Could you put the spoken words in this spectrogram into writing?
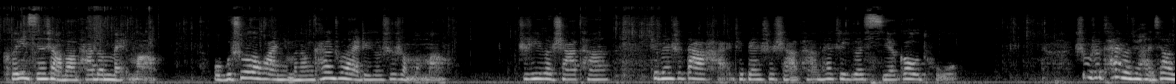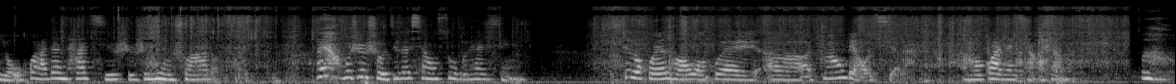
可以欣赏到它的美吗？我不说的话，你们能看出来这个是什么吗？这是一个沙滩，这边是大海，这边是沙滩，它是一个斜构图，是不是看上去很像油画？但它其实是印刷的。哎呀，我这手机的像素不太行，这个回头我会呃装裱起来，然后挂在墙上。啊，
